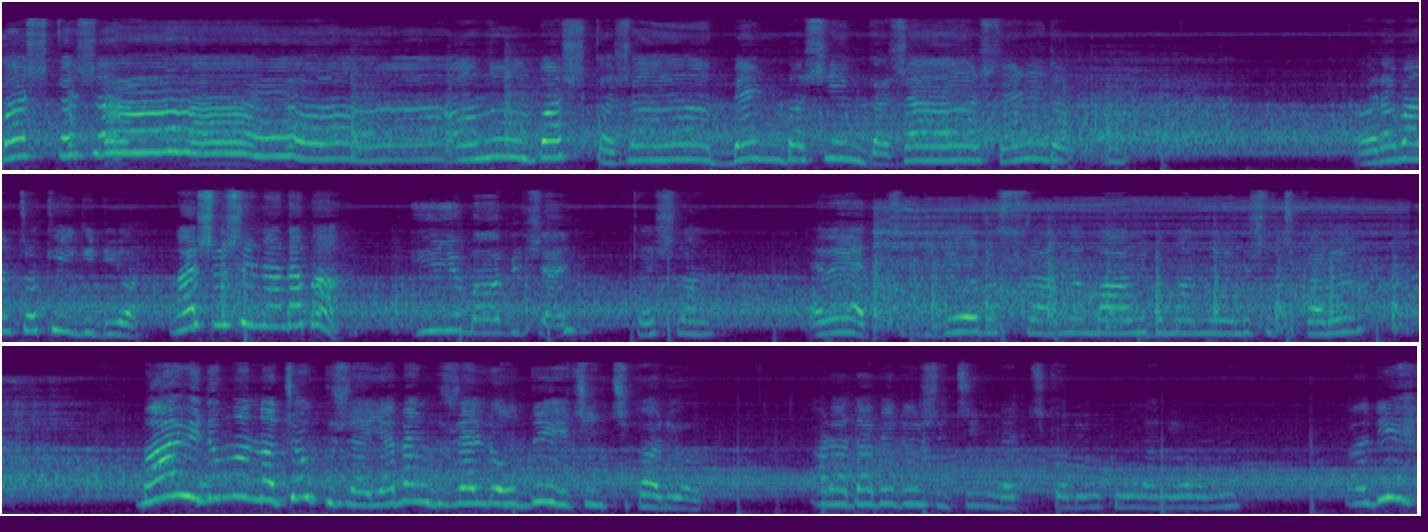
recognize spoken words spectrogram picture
Başkasa. Anıl başkasa. Ben başım gaza. Seni de... Araban çok iyi gidiyor. Nasılsın araba? İyiyim abi sen. Kes lan. Evet gidiyoruz şu anda mavi dumanlarımızı çıkarıyorum. Mavi dumanlar çok güzel ya ben güzel olduğu için çıkarıyorum. Arada bir iş için de çıkarıyorum kullanıyorum. Hadi.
